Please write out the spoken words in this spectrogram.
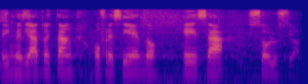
de inmediato están ofreciendo esa solución.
